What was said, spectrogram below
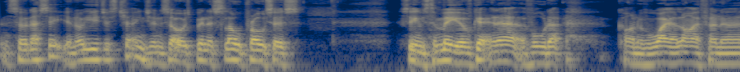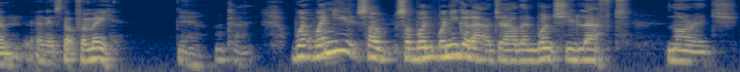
and so that's it. You know, you just change, and so it's been a slow process seems to me of getting out of all that kind of way of life and um, and it's not for me Yeah. Okay. When, when you so so when when you got out of jail, then once you left Norwich,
